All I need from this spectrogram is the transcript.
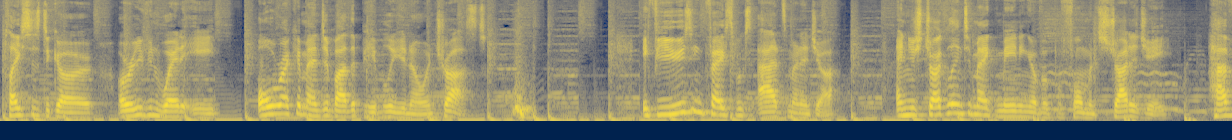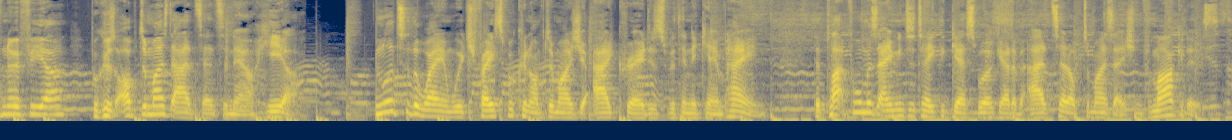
places to go, or even where to eat, all recommended by the people you know and trust. If you're using Facebook's Ads Manager and you're struggling to make meaning of a performance strategy, have no fear because optimized ad sets are now here. Similar to the way in which Facebook can optimize your ad creators within a campaign, the platform is aiming to take the guesswork out of ad set optimization for marketers.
